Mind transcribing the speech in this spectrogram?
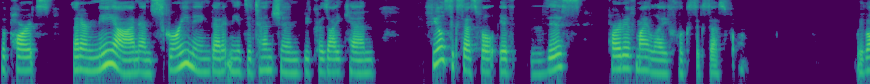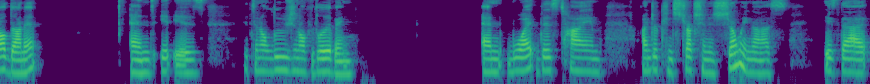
the parts that are neon and screaming that it needs attention because I can feel successful if this part of my life looks successful. We've all done it. And it is, it's an illusion of living. And what this time under construction is showing us is that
